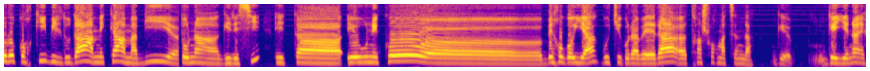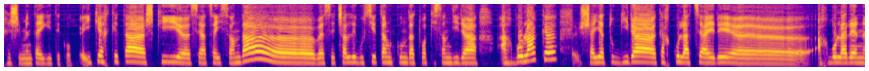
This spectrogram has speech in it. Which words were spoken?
orokorki bildu da ameka amabi uh, tona gerezi eta euneko uh, berrogoia guti gora behera transformatzen da gehiena egesimenta egiteko. Ikerketa aski uh, zehatza izan da, uh, bez etxalde guzietan kundatuak izan dira arbolak, saiatu gira karkulatzea ere uh, arbolaren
